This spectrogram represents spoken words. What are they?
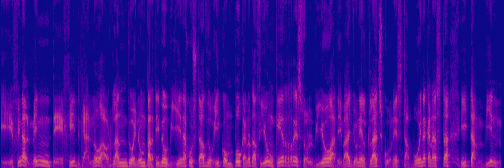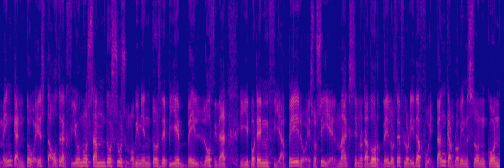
Y finalmente, Heat ganó a Orlando en un partido bien ajustado y con poca anotación que resolvió a Debayo en el clutch con esta buena canasta y también me encantó esta otra acción usando sus movimientos de pie, velocidad y potencia, pero eso sí, el máximo notador de los de Florida fue Duncan Robinson con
